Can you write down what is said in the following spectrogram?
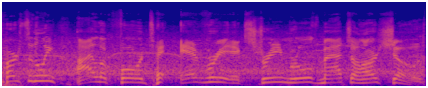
personally, I look forward to every Extreme Rules match on our shows.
